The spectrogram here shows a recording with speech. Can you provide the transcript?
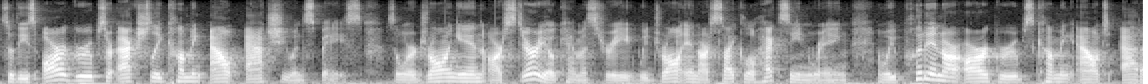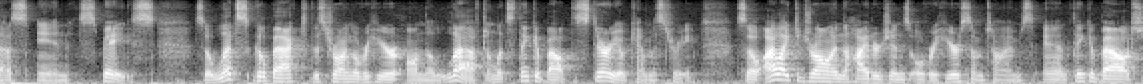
So these R groups are actually coming out at you in space. So when we're drawing in our stereochemistry, we draw in our cyclohexene ring, and we put in our R groups coming out at us in space. So let's go back to this drawing over here on the left and let's think about the stereochemistry. So I like to draw in the hydrogens over here sometimes and think about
